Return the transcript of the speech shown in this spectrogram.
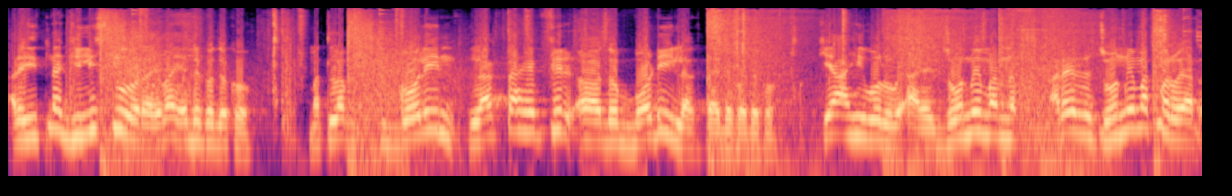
अरे, इतना गिलिस क्यों हो रहा है भाई? देखो देखो. मतलब गोली लगता है, फिर तो बॉडी लगता है. देखो देखो. क्या ही बोलूँ? अरे जोन में मरना अरे जोन में मत मरो यार।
